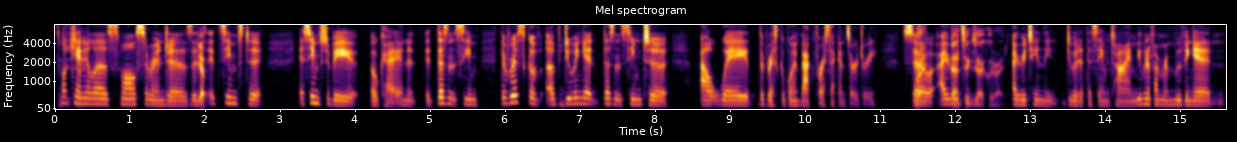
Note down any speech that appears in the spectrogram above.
Small you say. cannulas, small syringes. It, Yep. it seems to it seems to be okay. And it, it doesn't seem the risk of, of doing it doesn't seem to outweigh the risk of going back for a second surgery. So Right. I re- That's exactly right. I routinely do it at the same time. Even if I'm removing it,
